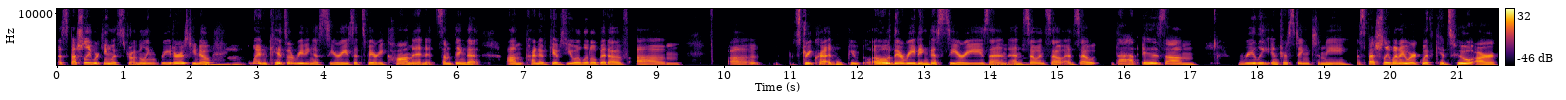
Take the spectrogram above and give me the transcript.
especially working with struggling readers, you know, mm-hmm. when kids are reading a series, it's very common. It's something that um, kind of gives you a little bit of um, uh, street cred. People, oh, they're reading this series, and mm-hmm. and so and so, and so that is um, really interesting to me, especially when I work with kids who are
